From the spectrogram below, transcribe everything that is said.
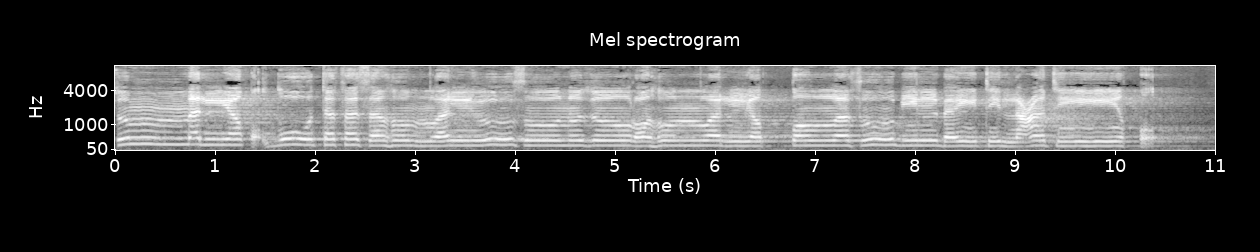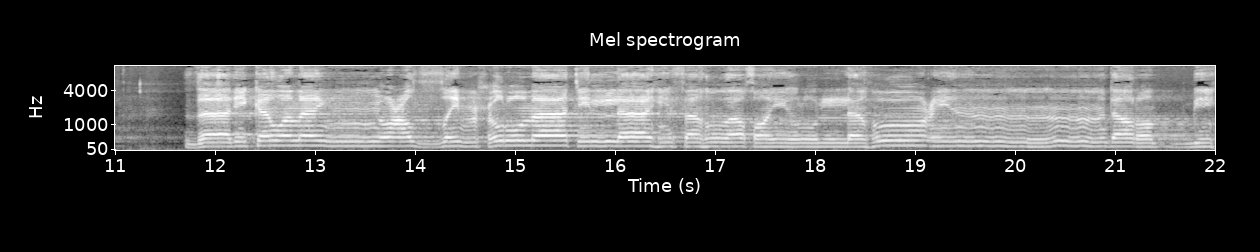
ثم ليقضوا تفثهم وليوثوا نذورهم وليطوفوا بالبيت العتيق. ذلك ومن يعظم حرمات الله فهو خير له عند ربه.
